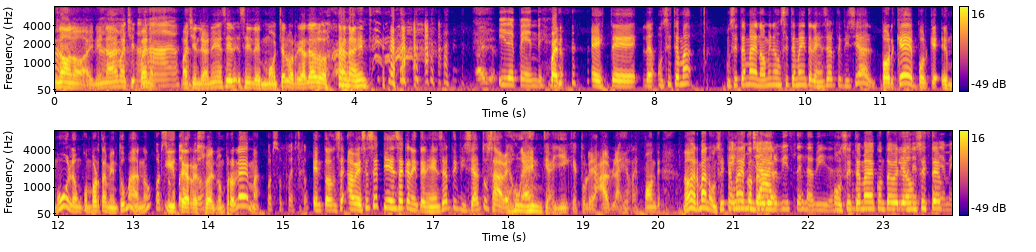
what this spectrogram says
no, no, ahí no hay nada de machine, bueno, Ajá. machine learning es decir, si le mocha los reales a, lo- a la gente. Y depende. Bueno, este, un sistema, un sistema de nómina es un sistema de inteligencia artificial. ¿Por qué? Porque emula un comportamiento humano Por y te resuelve un problema. Por supuesto. Entonces, a veces se piensa que la inteligencia artificial, tú sabes, es un ente allí que tú le hablas y responde. No, hermano, un Es sistema de un contabilidad. De la vida. Un sistema de contabilidad No es, un sistema,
